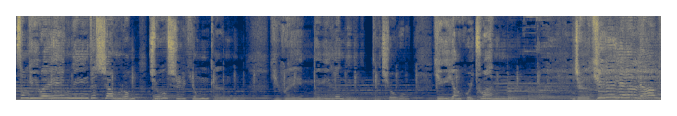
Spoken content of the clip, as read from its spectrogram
总以为你的笑容就是勇敢，以为没了你，地球一样会转。这一夜，两人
